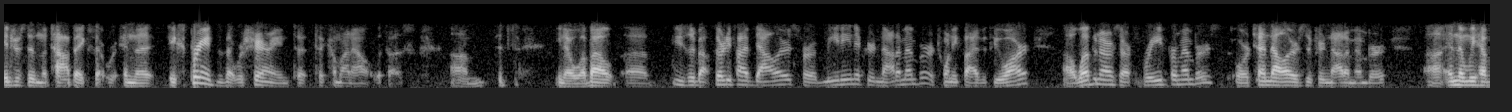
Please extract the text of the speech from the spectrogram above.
interested in the topics that we're in the experiences that we're sharing to, to come on out with us. Um, it's you know about uh, usually about $35 for a meeting if you're not a member, or 25 if you are. Uh, webinars are free for members, or $10 if you're not a member. Uh, and then we have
